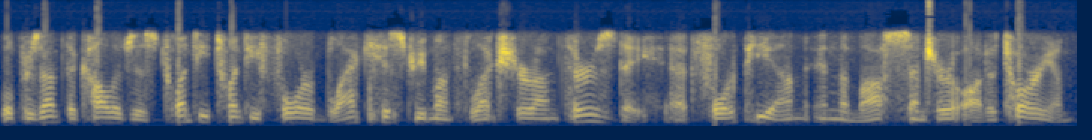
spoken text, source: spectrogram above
will present the college's 2024 Black History Month lecture on Thursday at 4 p.m. in the Moss Center Auditorium.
